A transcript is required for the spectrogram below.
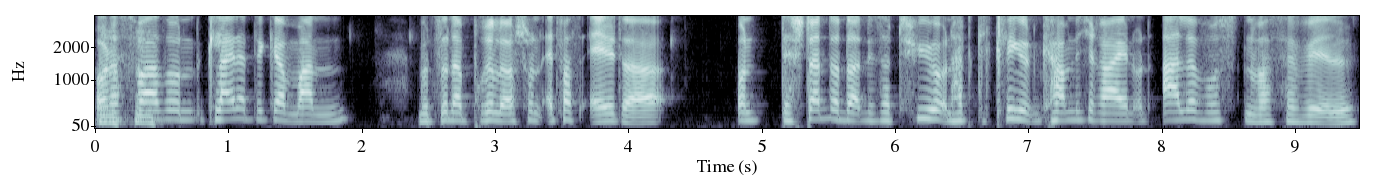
Und das war so ein kleiner dicker Mann mit so einer Brille, schon etwas älter. Und der stand dann da an dieser Tür und hat geklingelt und kam nicht rein und alle wussten, was er will.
